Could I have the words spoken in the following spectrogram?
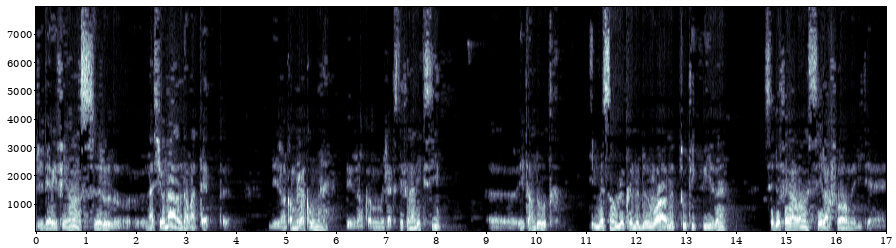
j'ai des références euh, nationales dans ma tête. Des gens comme Jacques Roumain, des gens comme Jacques-Stéphane Alexis, et tant d'autres. Il me semble que le devoir de tout écrivain, c'est de faire avancer la forme littéraire.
